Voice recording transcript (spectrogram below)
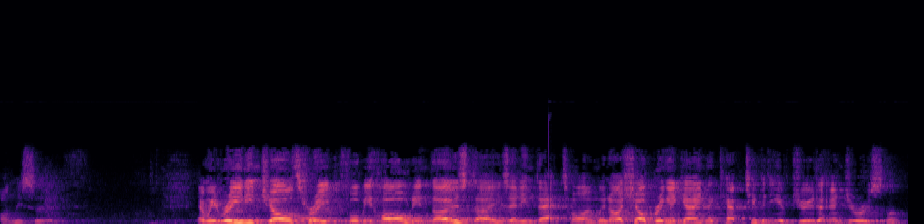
on this earth. And we read in Joel 3 For behold, in those days and in that time, when I shall bring again the captivity of Judah and Jerusalem,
